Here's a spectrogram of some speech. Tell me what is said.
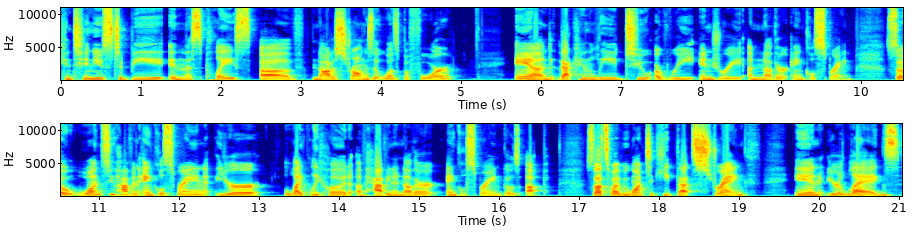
continues to be in this place of not as strong as it was before and that can lead to a re injury, another ankle sprain. So, once you have an ankle sprain, your likelihood of having another ankle sprain goes up. So, that's why we want to keep that strength in your legs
